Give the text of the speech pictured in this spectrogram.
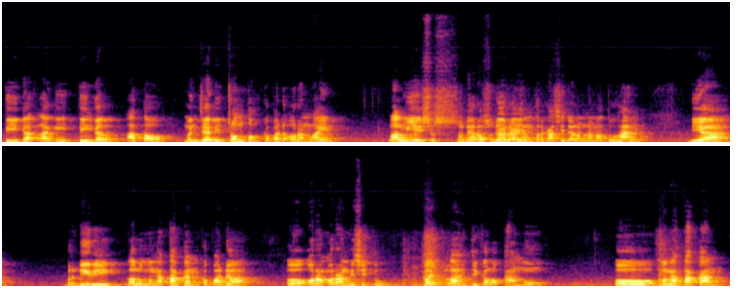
tidak lagi tinggal atau menjadi contoh kepada orang lain. Lalu Yesus, saudara-saudara yang terkasih dalam nama Tuhan, dia berdiri lalu mengatakan kepada eh, orang-orang uh, di situ, "Baiklah jikalau kamu oh, mengatakan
